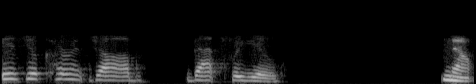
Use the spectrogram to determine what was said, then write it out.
is your current job that for you? No.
